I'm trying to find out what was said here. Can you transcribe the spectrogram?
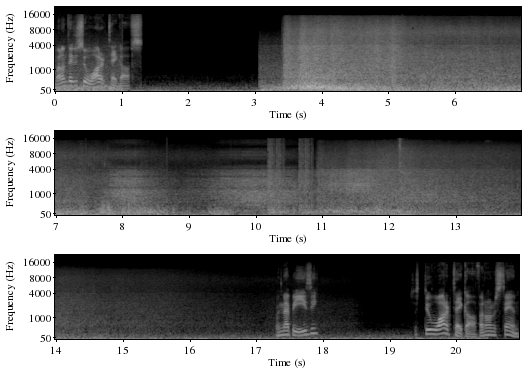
Why don't they just do water takeoffs? Wouldn't that be easy? Just do water takeoff. I don't understand.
